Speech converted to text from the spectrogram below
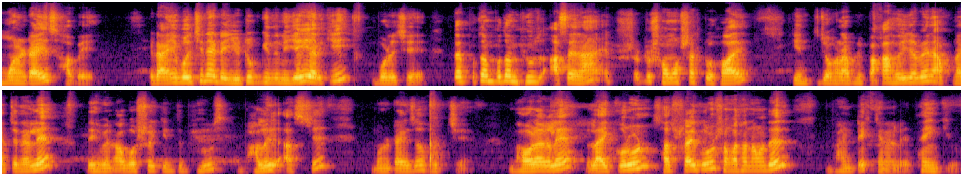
মনিটাইজ হবে। এটা আমি বলছি না, এটা ইউটিউব কিন্তু নিজেই আর কি বলেছে। তার প্রথম প্রথম ভিউজ আসে না, একটু সমস্যা একটু হয়, কিন্তু যখন আপনি পাকা হয়ে যাবেন আপনার চ্যানেলে দেখবেন অবশ্যই কিন্তু ভিউজ ভালোই আসছে মনিটাইজও হচ্ছে। ভালো লাগলে লাইক করুন সাবস্ক্রাইব করুন থাকুন আমাদের ভ্যানটেক চ্যানেলে থ্যাংক ইউ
